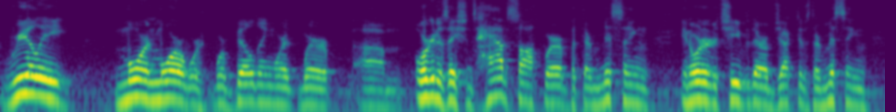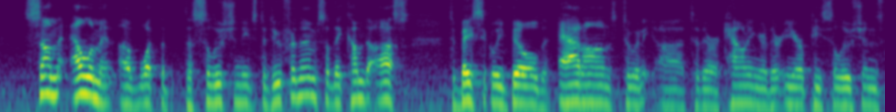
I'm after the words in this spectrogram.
Really, more and more we're, we're building where, where um, organizations have software, but they're missing, in order to achieve their objectives, they're missing some element of what the, the solution needs to do for them. So they come to us to basically build add-ons to, an, uh, to their accounting or their ERP solutions.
